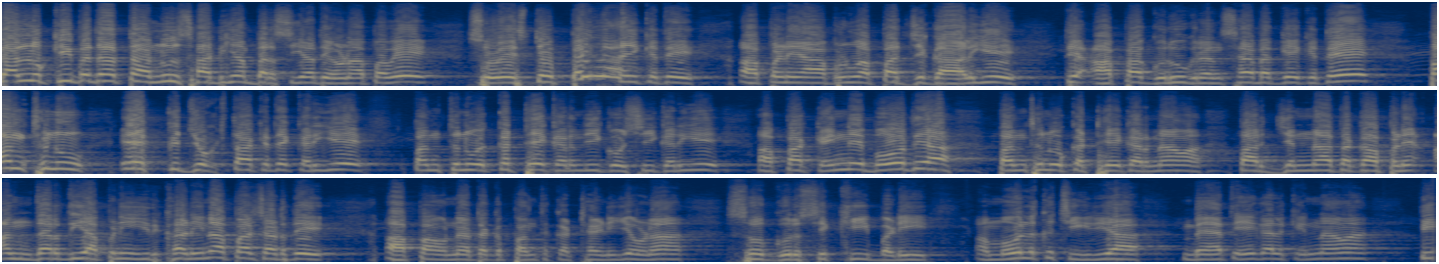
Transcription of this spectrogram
ਕੱਲ ਨੂੰ ਕੀ ਪਤਾ ਤੁਹਾਨੂੰ ਸਾਡੀਆਂ ਬਰਸੀਆਂ ਤੇ ਆਉਣਾ ਪਵੇ। ਸੋ ਇਸ ਤੋਂ ਪਹਿਲਾਂ ਹੀ ਕਿਤੇ ਆਪਣੇ ਆਪ ਨੂੰ ਆਪਾਂ ਜਗਾ ਲਈਏ ਤੇ ਆਪਾਂ ਗੁਰੂ ਗ੍ਰੰਥ ਸਾਹਿਬ ਅੱਗੇ ਕਿਤੇ ਪੰਥ ਨੂੰ ਇੱਕ ਇਕਜੁੱਟਤਾ ਕਿਤੇ ਕਰੀਏ। ਪੰਥ ਨੂੰ ਇਕੱਠੇ ਕਰਨ ਦੀ ਕੋਸ਼ਿਸ਼ ਕਰੀਏ। ਆਪਾਂ ਕਹਿੰਨੇ ਬਹੁਤ ਆ, ਪੰਥ ਨੂੰ ਇਕੱਠੇ ਕਰਨਾ ਵਾ, ਪਰ ਜਿੰਨਾ ਤੱਕ ਆਪਣੇ ਅੰਦਰ ਦੀ ਆਪਣੀ ਈਰਖਾ ਨਹੀਂ ਨਾ ਆਪਾਂ ਛੱਡਦੇ, ਆਪਾਂ ਉਹਨਾਂ ਤੱਕ ਪੰਥ ਇਕੱਠੇ ਨਹੀਂ ਹੋਣਾ। ਸੋ ਗੁਰਸਿੱਖੀ ਬੜੀ ਅਮੋਲਕ ਚੀਜ਼ ਆ। ਮੈਂ ਤੇ ਇਹ ਗੱਲ ਕਹਿਣਾ ਵਾਂ ਵੀ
